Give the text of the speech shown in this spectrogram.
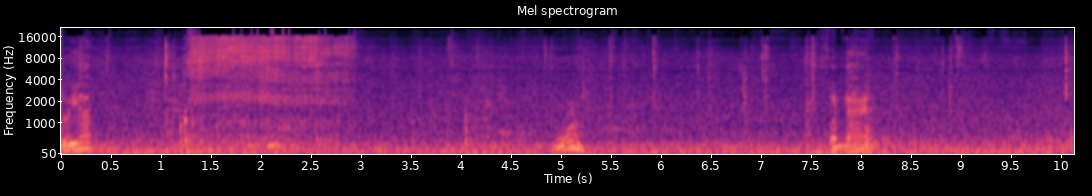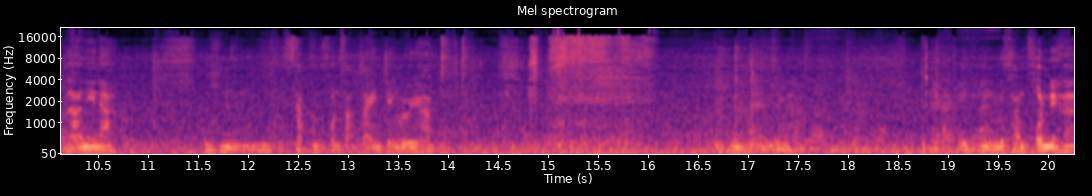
ลุยครับโอ้คนได้ร้านนี้นะแซ่บทั้งคนสะใจจริงๆลุยครับ อื้อหืออื้อหือดูความข้นนี่ฮะ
